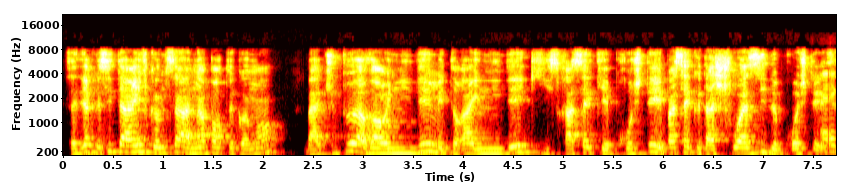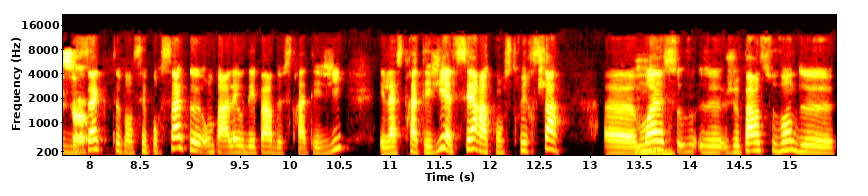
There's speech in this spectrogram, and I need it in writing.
C'est-à-dire que si tu arrives comme ça à n'importe comment, bah, tu peux avoir une idée, mais tu auras une idée qui sera celle qui est projetée et pas celle que tu as choisi de projeter. Exactement. C'est pour ça qu'on parlait au départ de stratégie. Et la stratégie, elle sert à construire ça. Euh, moi, mhm. euh, je parle souvent de,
